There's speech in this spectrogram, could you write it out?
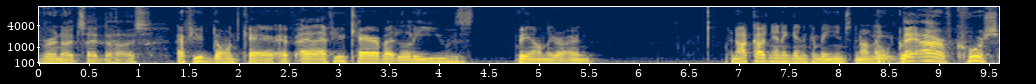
hoovering outside the house. If you don't care, if uh, if you care about leaves being on the ground, they're not causing any inconvenience. They're not like, no, gr- they are, of course.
